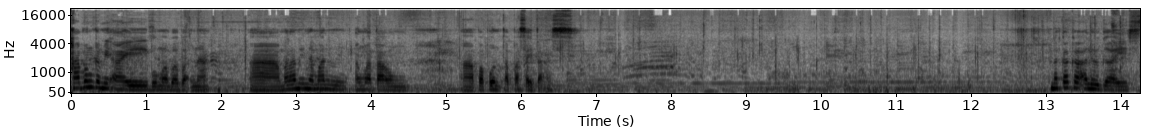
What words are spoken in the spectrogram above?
Habang kami ay bumababa na, ah, marami naman ang mga taong ah, papunta pa sa itaas. Nakakaaliw guys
